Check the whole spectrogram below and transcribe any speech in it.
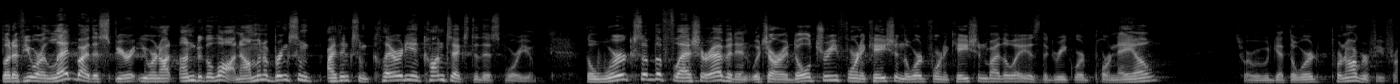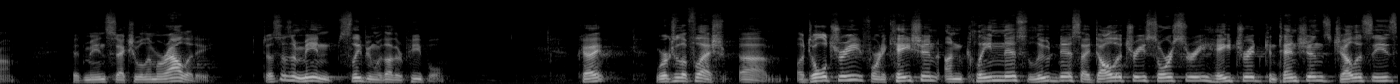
But if you are led by the Spirit, you are not under the law. Now, I'm going to bring some, I think, some clarity and context to this for you. The works of the flesh are evident, which are adultery, fornication. The word fornication, by the way, is the Greek word porneia. It's where we would get the word pornography from. It means sexual immorality. It just doesn't mean sleeping with other people. Okay? Works of the flesh uh, adultery, fornication, uncleanness, lewdness, idolatry, sorcery, hatred, contentions, jealousies,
